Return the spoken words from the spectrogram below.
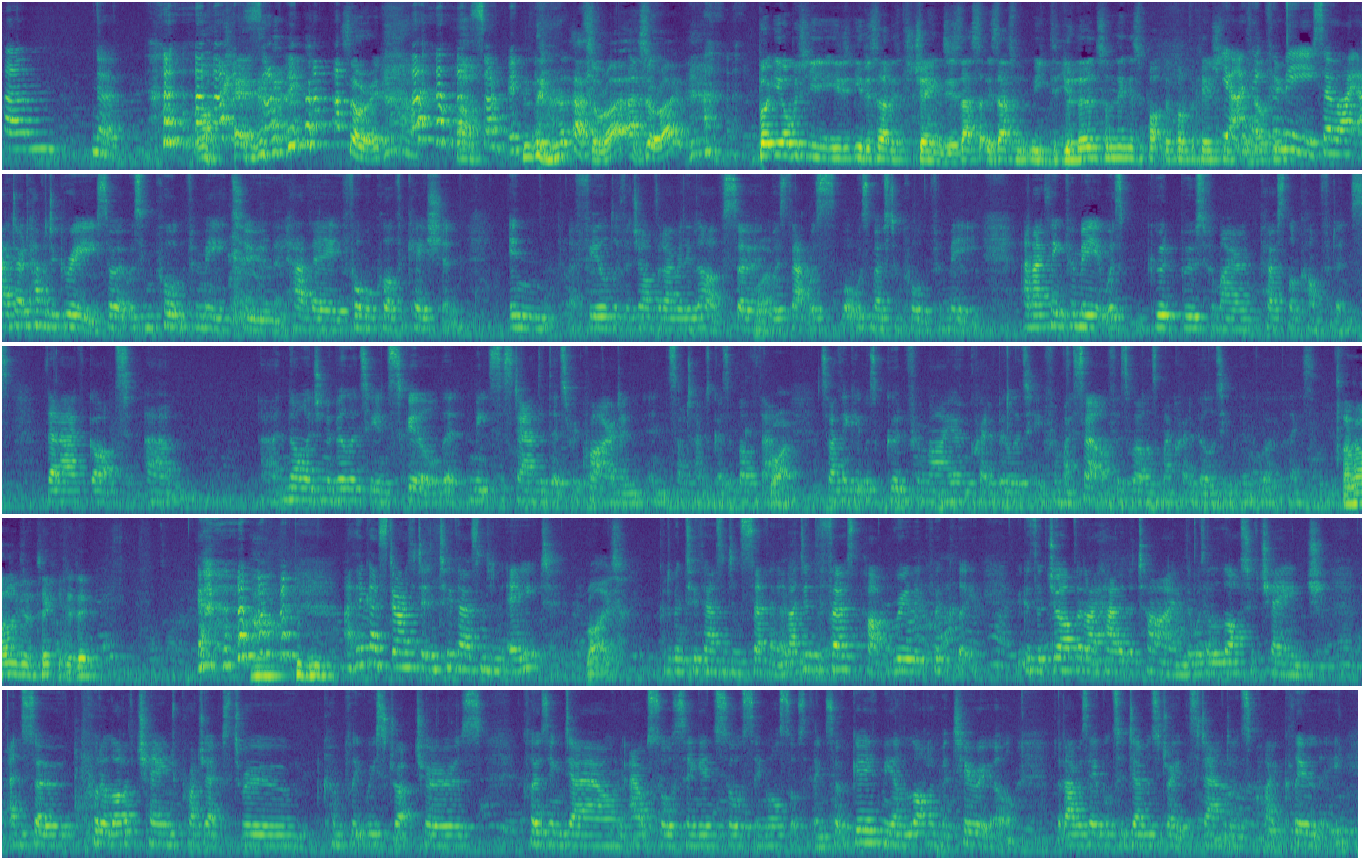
Um, no. okay. Sorry. Sorry. that's all right. That's all right. But you obviously you, you, decided to change. Is that is that did you learn something as part of the qualification? Yeah, I think for you? me, so I, I don't have a degree, so it was important for me to have a formal qualification in a field of a job that I really love. So right. it was that was what was most important for me. And I think for me it was good boost for my own personal confidence that I've got um, uh, knowledge and ability and skill that meets the standard that's required and, and sometimes goes above that. Right. So I think it was good for my own credibility for myself as well as my credibility within the workplace. And how long did it take you to do? I think I started it in 2008. Right could have been 2007 and I did the first part really quickly because the job that I had at the time there was a lot of change. And so put a lot of change projects through complete restructures closing down outsourcing insourcing all sorts of things. So it gave me a lot of material that I was able to demonstrate the standards quite clearly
